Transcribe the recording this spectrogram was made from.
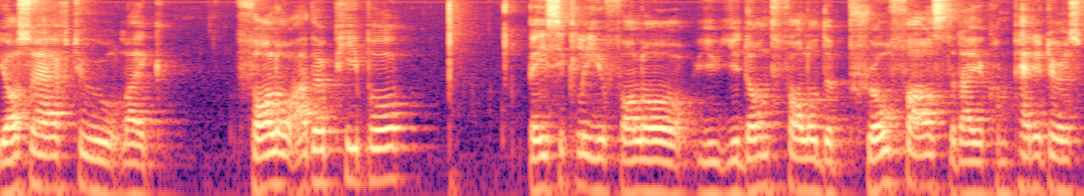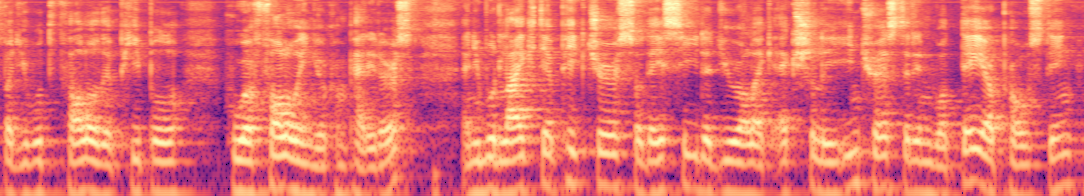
You also have to like follow other people. Basically, you follow you, you don't follow the profiles that are your competitors, but you would follow the people who are following your competitors and you would like their pictures so they see that you are like actually interested in what they are posting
